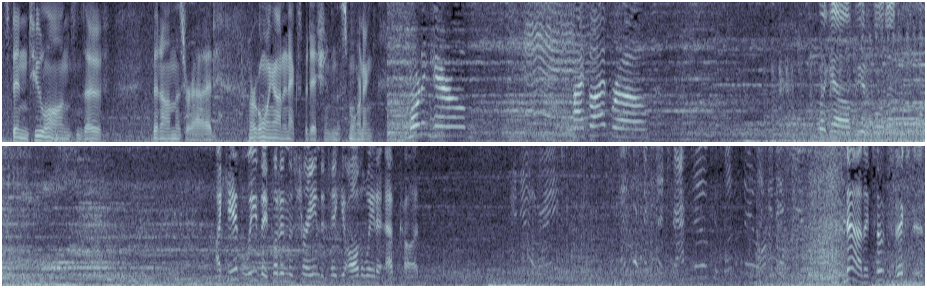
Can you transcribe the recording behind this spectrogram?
It's been too long since I've been on this ride. We're going on an expedition this morning. Morning, Harold. High five, bro. Look how beautiful it is this morning. I can't believe they put in this train to take you all the way to Epcot. I know, right? Why did they fix that track though? Because wasn't there like an issue? Nah, they totes fixed it.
